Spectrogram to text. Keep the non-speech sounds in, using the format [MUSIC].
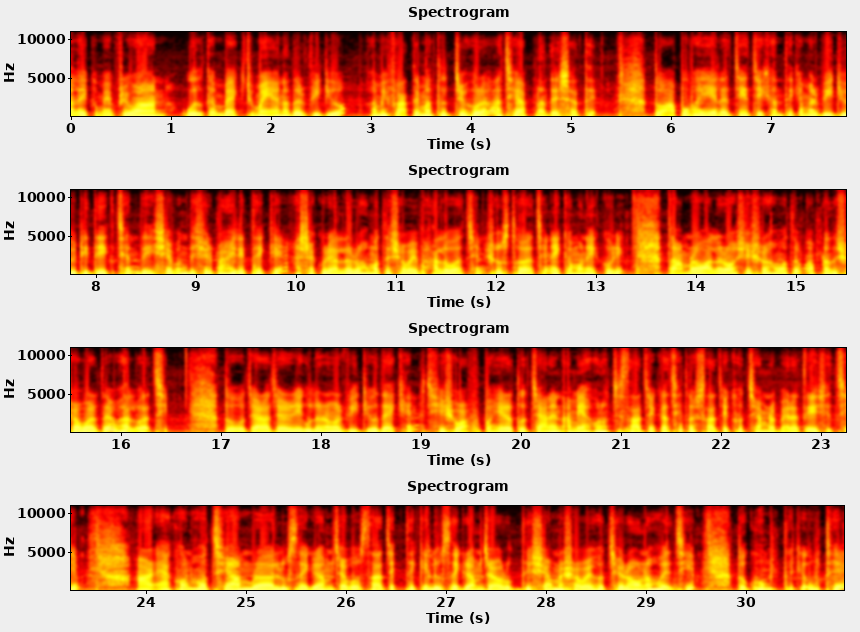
আলাইকুম everyone, welcome back to my another video. আমি ফাতেমাতুর জোহরা আছি আপনাদের সাথে। তো আপু ভাইয়েরা যে যেখান থেকে আমার ভিডিওটি দেখছেন, দেশে এবং দেশের বাইরে থেকে, আশা করি আল্লাহ রহমতে সবাই ভালো আছেন, সুস্থ আছেন, এই কামনাই করি। তো আমরাও আল্লাহর অশেষ রহমত এবং আপনাদের সবার ভালো আছি। তো যারা যারা রেগুলার আমার ভিডিও দেখেন, সেসব আপু পাহেরা তো জানেন, আমি এখন হচ্ছে সাজেক আছি, তো সাজেক হচ্ছে আমরা বেড়াতে এসেছি। আর এখন হচ্ছে আমরা লুসাইগ্রাম যাব সাজেক থেকে লুসাইগ্রাম যাওয়ার উদ্দেশ্যে আমরা সবাই হচ্ছে রওনা হয়েছি। তো ঘুম থেকে উঠে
